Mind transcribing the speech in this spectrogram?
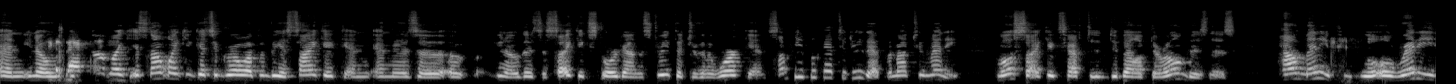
And you know, it's not like it's not like you get to grow up and be a psychic, and and there's a, a you know there's a psychic store down the street that you're going to work in. Some people get to do that, but not too many. Most psychics have to develop their own business. How many people already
